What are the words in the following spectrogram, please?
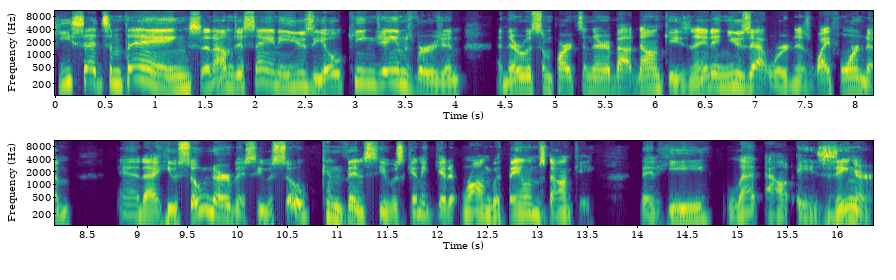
He said some things, and I'm just saying he used the old King James version, and there was some parts in there about donkeys, and they didn't use that word. And his wife warned him, and uh, he was so nervous, he was so convinced he was going to get it wrong with Balaam's donkey that he let out a zinger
